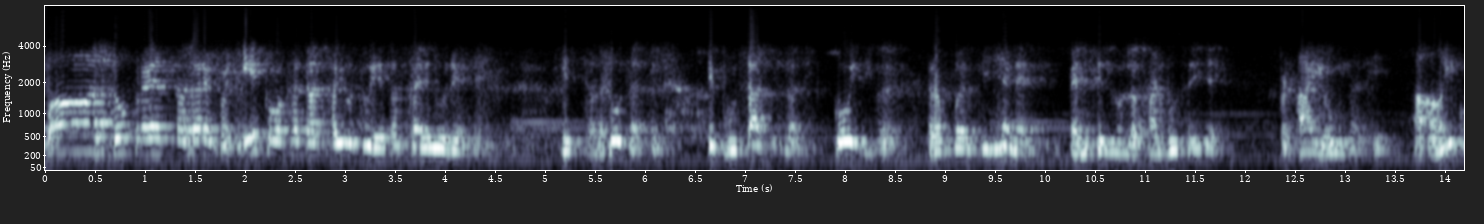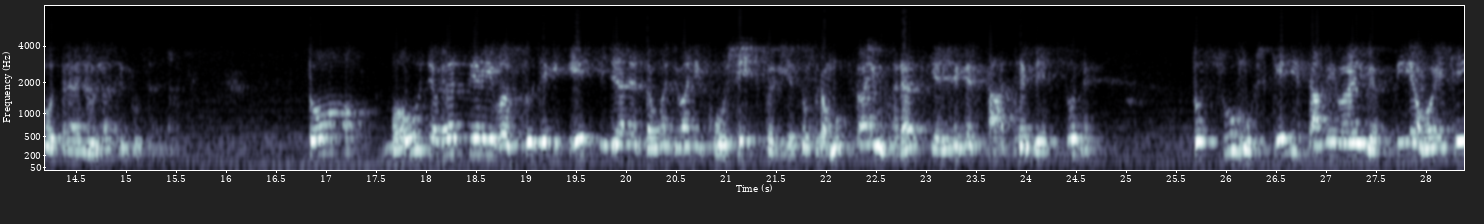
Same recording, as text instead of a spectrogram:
બધો પ્રયત્ન કરે, પણ એક વખત આ થયું હતું એ તો થયેલું રહે. એ જતું નથી. એ ભૂસાતું નથી. કોઈ દિવસ રબરથી છે ને પેન્સિલનું લખાણ ભૂસાઈ જાય. પણ આ એવું નથી. અહીં કોતરાયેલું નથી ભૂસાતું તો બહુ જ અગત્યની વસ્તુ છે કે એકબીજાને સમજવાની કોશિશ કરીએ તો પ્રમુખ સ્વામી મહારાજ કહે છે કે સાથે બેસશું ને, તો શું મુશ્કેલી સામેવાળી વ્યક્તિને હોય છે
